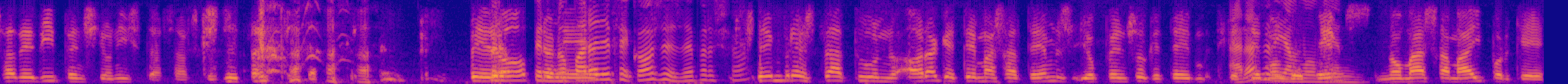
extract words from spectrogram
s'ha de dir pensionista, saps? Que Però, però no eh, para de fer coses, eh, per això. Sempre ha estat un... Ara que té massa temps, jo penso que té, que Ara té molt de moment. temps, no massa mai, perquè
